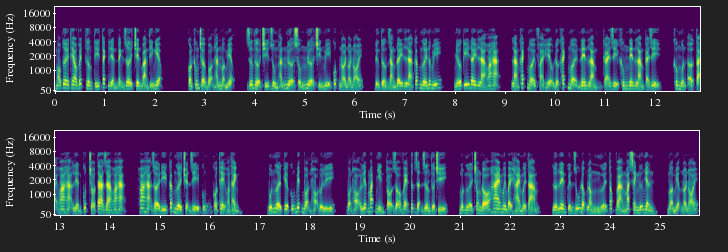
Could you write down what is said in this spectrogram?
máu tươi theo vết thương tí tách liền đánh rơi trên bàn thí nghiệm. Còn không chờ bọn hắn mở miệng, dương thừa chí dùng hắn nửa sống nửa chín mỹ quốc nói nói nói, đừng tưởng rằng đây là các ngươi nước mỹ, nhớ kỹ đây là hoa hạ, làm khách mời phải hiểu được khách mời nên làm cái gì không nên làm cái gì, không muốn ở tại hoa hạ liền cút cho ta ra hoa hạ hoa hạ rời đi các ngươi chuyện gì cũng có thể hoàn thành. Bốn người kia cũng biết bọn họ đối lý, bọn họ liếc mắt nhìn tỏ rõ vẻ tức giận dương thừa chí, một người trong đó hai mươi bảy hai mươi tám lớn lên quyến rũ động lòng người tóc vàng mắt xanh nữ nhân, mở miệng nói nói,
